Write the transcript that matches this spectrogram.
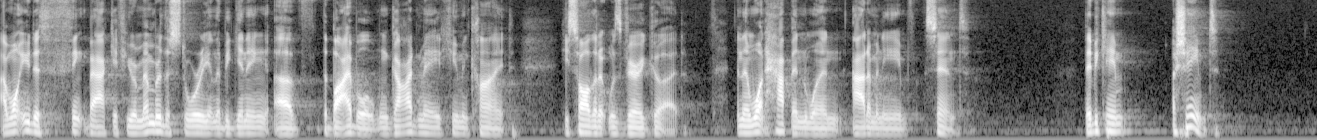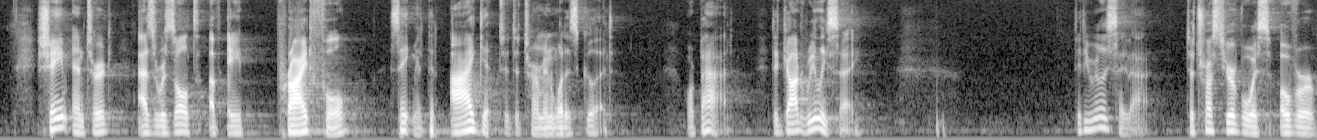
I want you to think back, if you remember the story in the beginning of the Bible, when God made humankind, he saw that it was very good. And then what happened when Adam and Eve sinned? They became ashamed. Shame entered as a result of a prideful statement that I get to determine what is good or bad. Did God really say? Did He really say that? To trust your voice over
